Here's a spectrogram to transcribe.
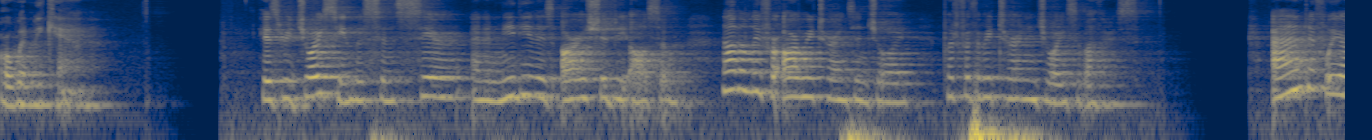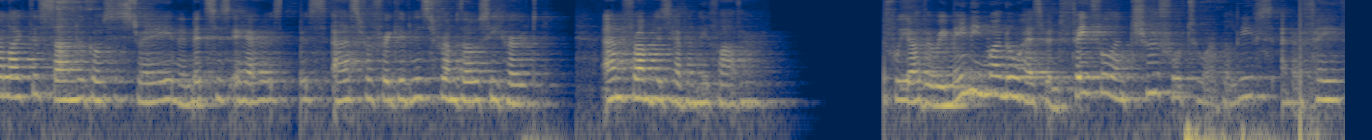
or when we can. His rejoicing was sincere and immediate as ours should be also, not only for our returns and joy, but for the return and joys of others. And if we are like the son who goes astray and admits his errors, asks for forgiveness from those he hurt and from his heavenly Father. If we are the remaining one who has been faithful and truthful to our beliefs and our faith,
